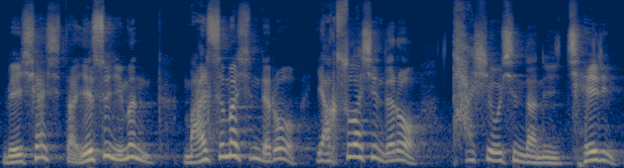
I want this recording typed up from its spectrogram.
메시아시다. 예수님은 말씀하신 대로 약속하신 대로 다시 오신다는 이 재림.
